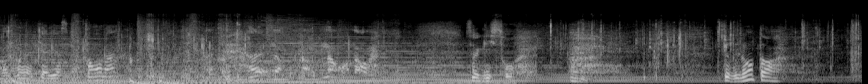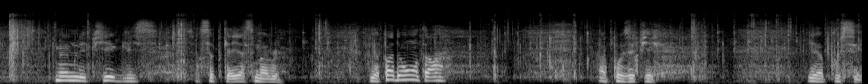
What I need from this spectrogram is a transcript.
Quand je vois la caillasse tend, là... Ah, non, non, non, non Ça glisse trop. Ah. Ça fait longtemps. Même les pieds glissent sur cette caillasse meuble. Il n'y a pas de honte hein, à poser pied et à pousser.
